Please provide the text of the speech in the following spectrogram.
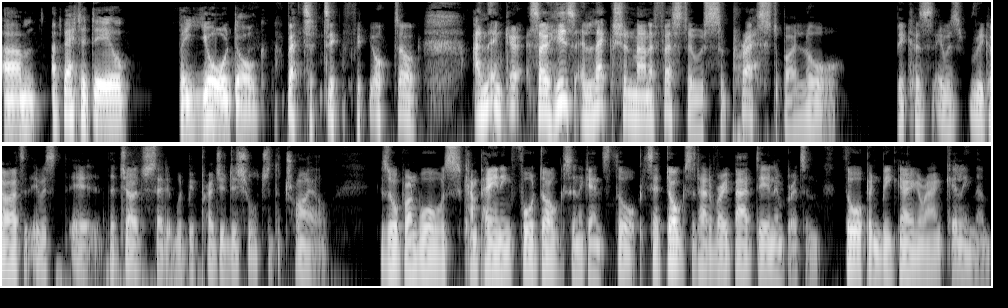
um, a better deal for your dog. Better deal for your dog. And then, so his election manifesto was suppressed by law because it was regarded, it was, it, the judge said it would be prejudicial to the trial because Auberon Waugh was campaigning for dogs and against Thorpe. He said dogs had had a very bad deal in Britain. Thorpe had been going around killing them.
